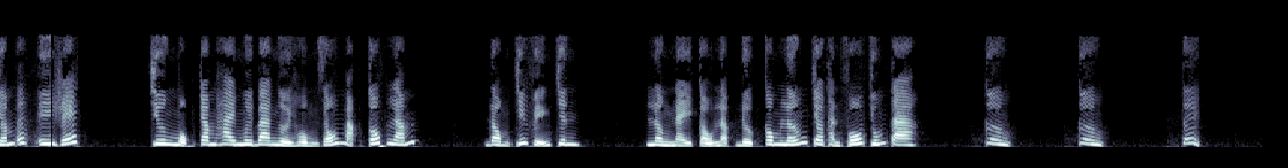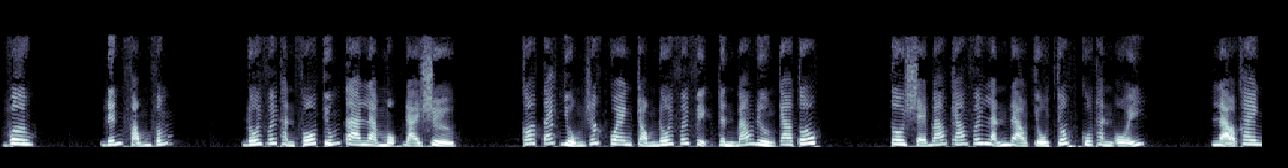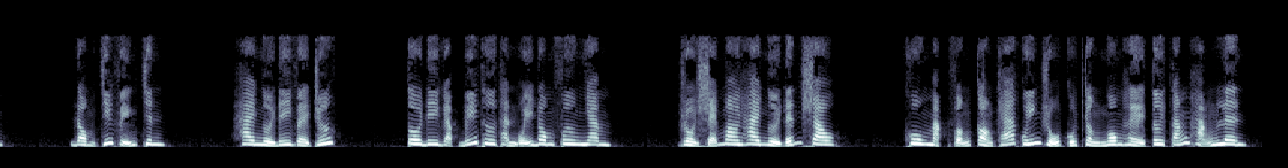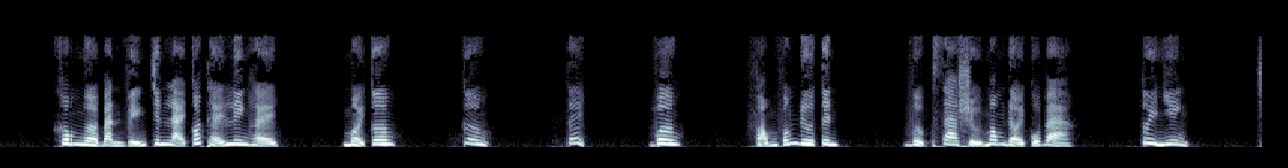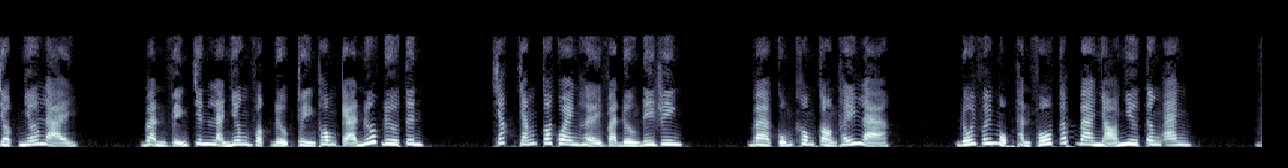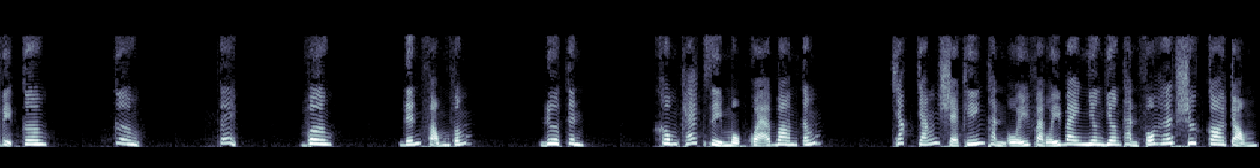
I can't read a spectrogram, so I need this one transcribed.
Chương 123 người hùng giấu mặt tốt lắm. Đồng chí Viễn Chinh Lần này cậu lập được công lớn cho thành phố chúng ta. Cường, Cường, T Vâng Đến phỏng vấn Đối với thành phố chúng ta là một đại sự có tác dụng rất quan trọng đối với việc trình báo đường cao tốt. Tôi sẽ báo cáo với lãnh đạo chủ chốt của thành ủy. Lão Khang. Đồng chí Viễn Chinh. Hai người đi về trước. Tôi đi gặp bí thư thành ủy Đông Phương Nham. Rồi sẽ moi hai người đến sau. Khuôn mặt vẫn còn khá quyến rũ của Trần Ngôn Hề tươi tắn hẳn lên. Không ngờ Bành Viễn Chinh lại có thể liên hệ. Mời cơn. Cơn. T. Vâng. Phỏng vấn đưa tin. Vượt xa sự mong đợi của bà. Tuy nhiên. Chợt nhớ lại. Bành Viễn Chinh là nhân vật được truyền thông cả nước đưa tin. chắc chắn có quan hệ và đường đi riêng. Bà cũng không còn thấy lạ. Đối với một thành phố cấp 3 nhỏ như Tân An, Việt Cơn. Cơn. T, Vâng, đến phỏng vấn, đưa tin, không khác gì một quả bom tấn. Chắc chắn sẽ khiến thành ủy và ủy ban nhân dân thành phố hết sức coi trọng.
